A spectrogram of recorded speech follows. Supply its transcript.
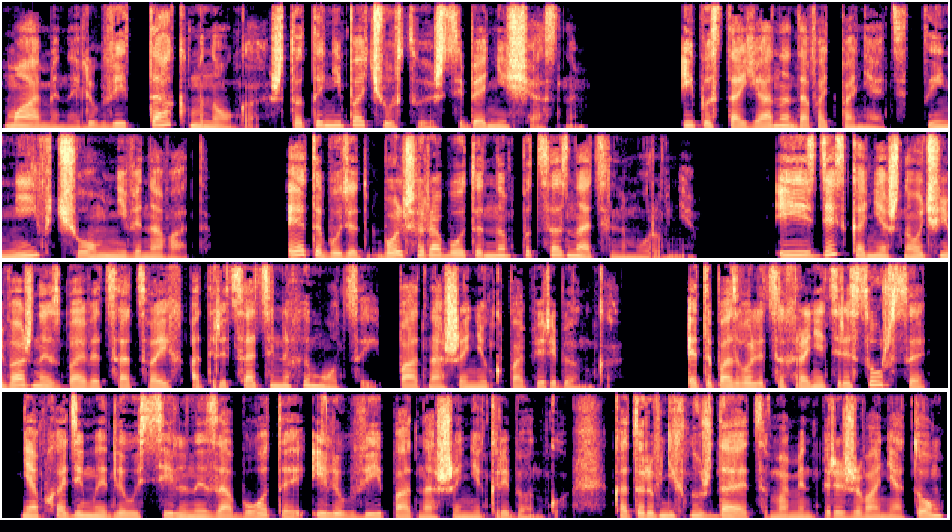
маминой любви так много, что ты не почувствуешь себя несчастным. И постоянно давать понять, ты ни в чем не виноват. Это будет больше работы на подсознательном уровне. И здесь, конечно, очень важно избавиться от своих отрицательных эмоций по отношению к папе ребенка. Это позволит сохранить ресурсы, необходимые для усиленной заботы и любви по отношению к ребенку, который в них нуждается в момент переживания о том,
